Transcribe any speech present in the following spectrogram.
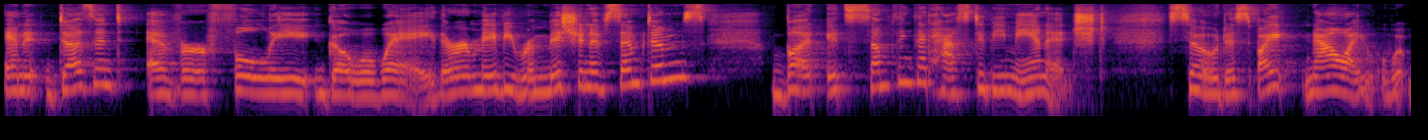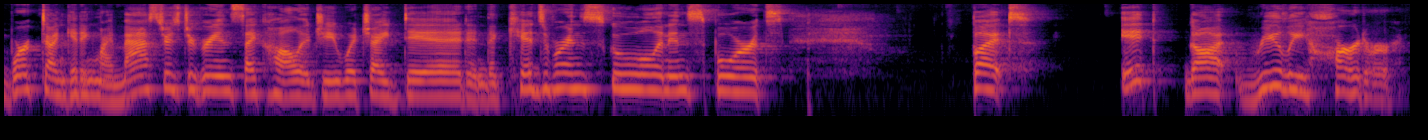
and it doesn't ever fully go away. There are maybe remission of symptoms, but it's something that has to be managed. So, despite now, I w- worked on getting my master's degree in psychology, which I did, and the kids were in school and in sports. But it got really harder,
